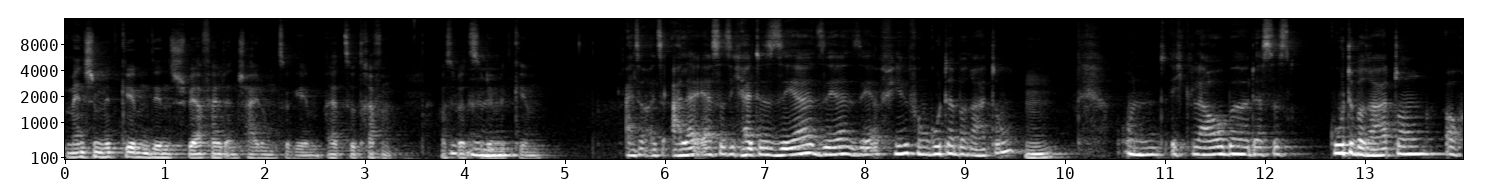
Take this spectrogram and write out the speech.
Menschen mitgeben, denen es schwerfällt, Entscheidungen zu, geben, äh, zu treffen? Was würdest mhm. du dir mitgeben? Also als allererstes, ich halte sehr, sehr, sehr viel von guter Beratung. Mhm. Und ich glaube, dass es gute Beratung auch,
